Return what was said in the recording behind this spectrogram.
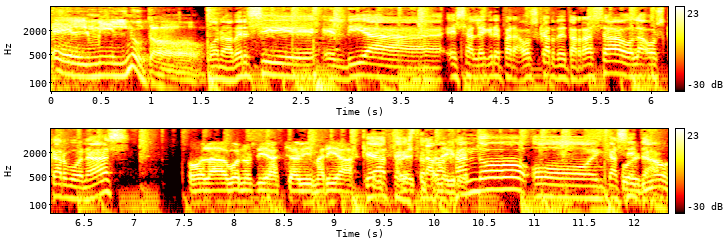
El minuto. Bueno, a ver si el día es alegre para Óscar de Tarrasa. Hola, Óscar, buenas. Hola, buenos días, Xavi, María. ¿Qué haces? alegre. ¿Trabajando o en casita? Pues no,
